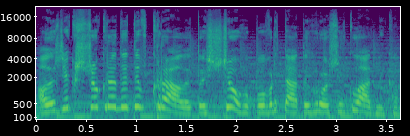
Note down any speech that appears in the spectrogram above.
Але ж якщо кредити вкрали, то з чого повертати гроші вкладникам?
